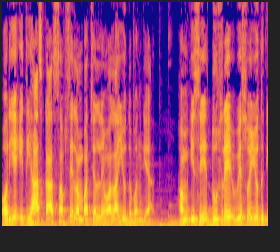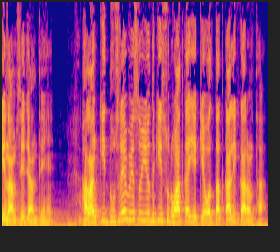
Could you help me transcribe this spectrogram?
और ये इतिहास का सबसे लंबा चलने वाला युद्ध बन गया। हम इसे दूसरे विश्व युद्ध के नाम से जानते हैं। हालाँकि दूसरे विश्व युद्ध की शुरुआत का ये केवल तात्कालिक कारण था।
